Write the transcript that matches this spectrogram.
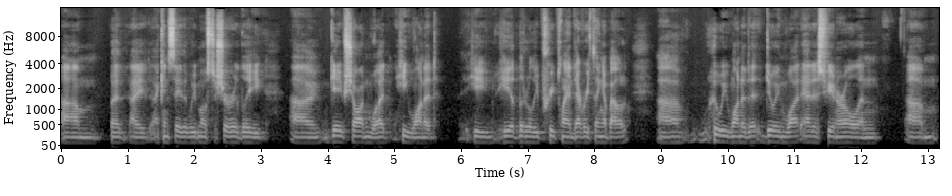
Um, But I, I can say that we most assuredly uh, gave Sean what he wanted. He, he had literally pre-planned everything about uh, who he wanted it, doing what at his funeral, and um,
